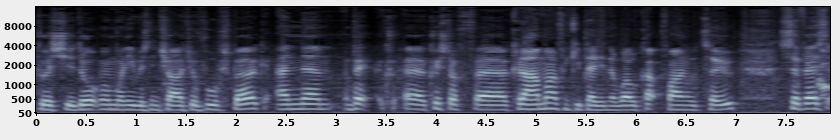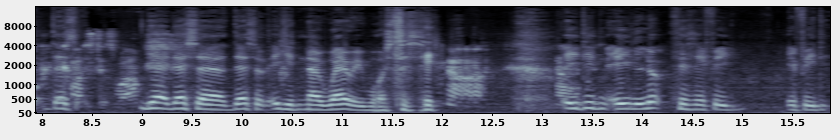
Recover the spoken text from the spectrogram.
Borussia Dortmund when he was in charge of Wolfsburg. And um, uh, Christoph uh, Kramer, I think he played in the World Cup final too. So there's Oh, there's well. yeah there's a there's a he didn't know where he was does he? No, no. He didn't. He looked as if he. If he'd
